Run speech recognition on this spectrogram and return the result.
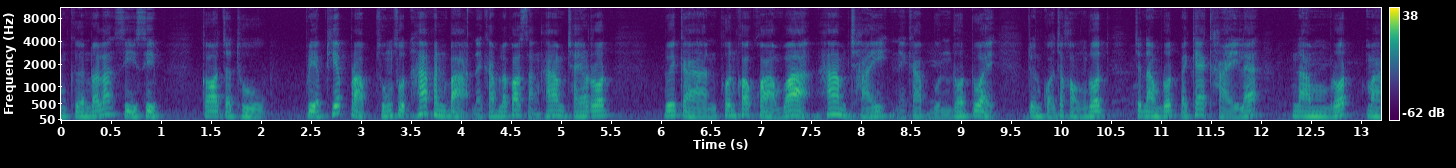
ำเกินร้อยละ 40 ก็จะถูกเปรียบเทียบปรับสูงสุด 5,000 บาทนะครับแล้วก็สั่งห้ามใช้รถ ด้วยการพ่นข้อความว่าห้ามใช้นะครับบนรถด้วย จนกว่าเจ้าของรถจะนำรถไปแก้ไขและนำรถมา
